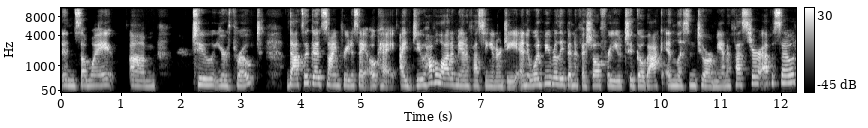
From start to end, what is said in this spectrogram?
in some way um, to your throat, that's a good sign for you to say, okay, I do have a lot of manifesting energy. And it would be really beneficial for you to go back and listen to our manifester episode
